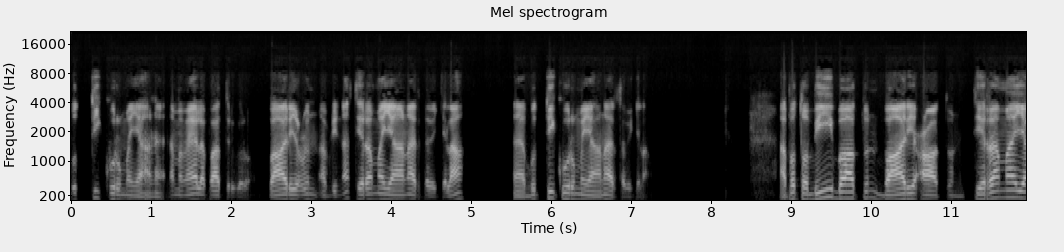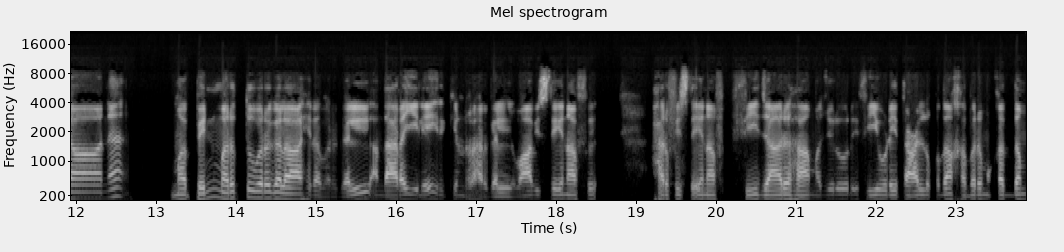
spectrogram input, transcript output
புத்தி கூர்மையான நம்ம மேல பார்த்துருக்கிறோம் பாரியுன் அப்படின்னா திறமையான அர்த்தம் வைக்கலாம். புத்தி கூர்மையான அர்த்தம் வைக்கலாம். அப்போ தொபீபாத்துன் பாரி ஆத்துன் திறமையான ம பெண் மருத்துவர்களாகிறவர்கள் அந்த அறையிலே இருக்கின்றார்கள். வாவிஸ்தேனாஃப் ஹர்ஃபிஸ்தேனாஃப் ஃபி ஜாரு ஹா மஜுரூர் ஃபி உடைய தாழ்லுக்கு தான் ஹபர் முகத்தம்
